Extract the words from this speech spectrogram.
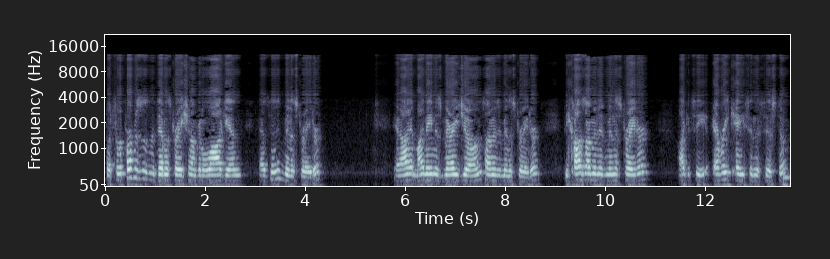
But for the purposes of the demonstration, I'm going to log in as an administrator. And I, my name is Mary Jones. I'm an administrator. Because I'm an administrator, I can see every case in the system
